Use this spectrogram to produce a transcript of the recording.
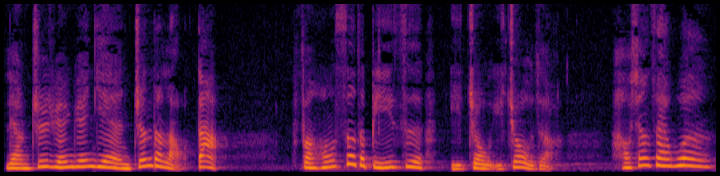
两只圆圆眼睁得老大。粉红色的鼻子一皱一皱的，好像在问：“，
